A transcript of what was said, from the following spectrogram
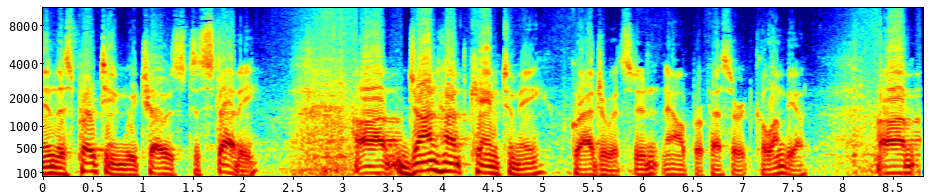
in this protein we chose to study, uh, John Hunt came to me graduate student, now professor at Columbia, um,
